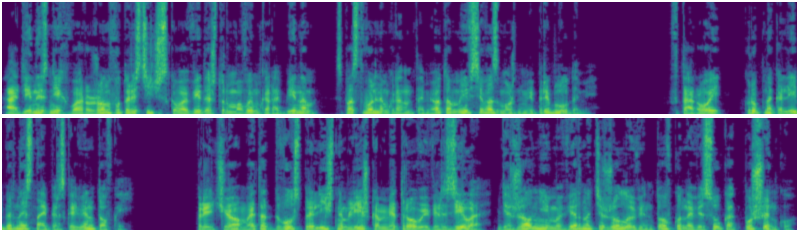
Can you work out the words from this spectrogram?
Один из них вооружен футуристического вида штурмовым карабином с подствольным гранатометом и всевозможными приблудами. Второй крупнокалиберной снайперской винтовкой. Причем этот двух с приличным лишком метровый верзила держал неимоверно тяжелую винтовку на весу, как пушинку,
